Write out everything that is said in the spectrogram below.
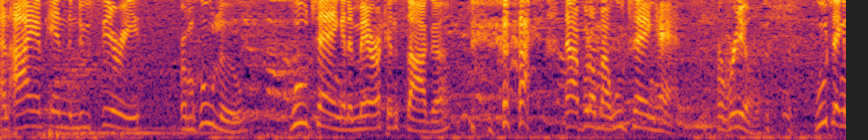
and I am in the new series from Hulu, Wu Tang: An American Saga. now I put on my Wu Tang hat for real. Wu Tang.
